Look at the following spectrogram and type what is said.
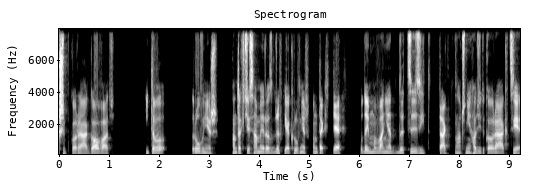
szybko reagować i to również w kontekście samej rozgrywki, jak również w kontekście podejmowania decyzji, tak? To znaczy nie chodzi tylko o reakcję,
